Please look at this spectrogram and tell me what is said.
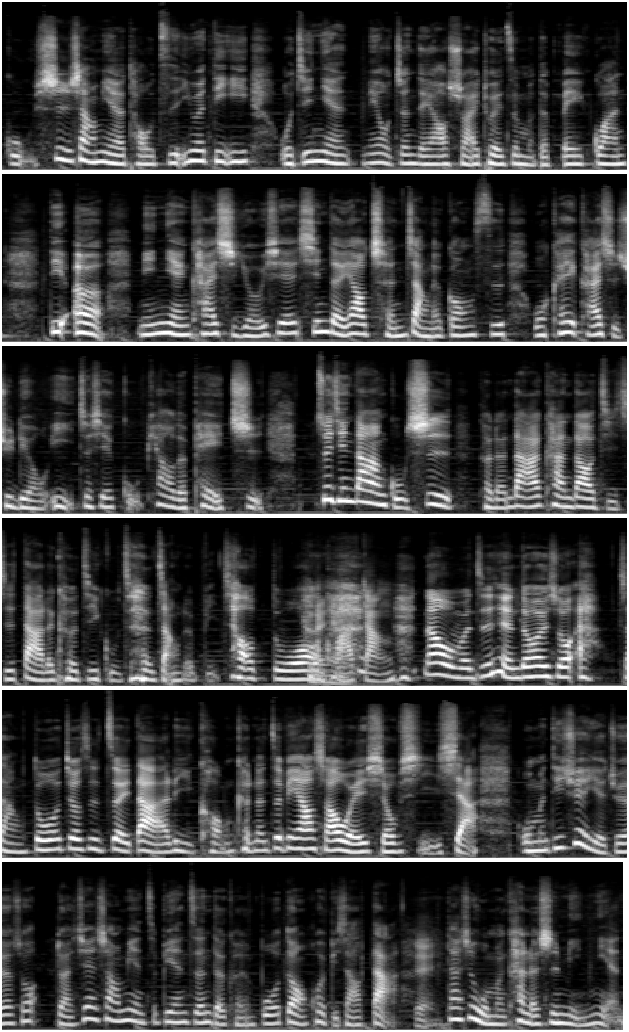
股市上面的投资，因为第一，我今年没有真的要衰退这么的悲观；第二，明年开始有一些新的要成长的公司，我可以开始去留意这些股票的配置。最近当然股市可能大家看到几只大的科技股真的涨得比较多，很夸张。那我们之前都会说，哎呀，涨多就是最大的利空，可能这边要稍微休息一下。我们的确也觉得说，短线上面这边真的可能波动会比较大。对，但是我们看的是明年，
